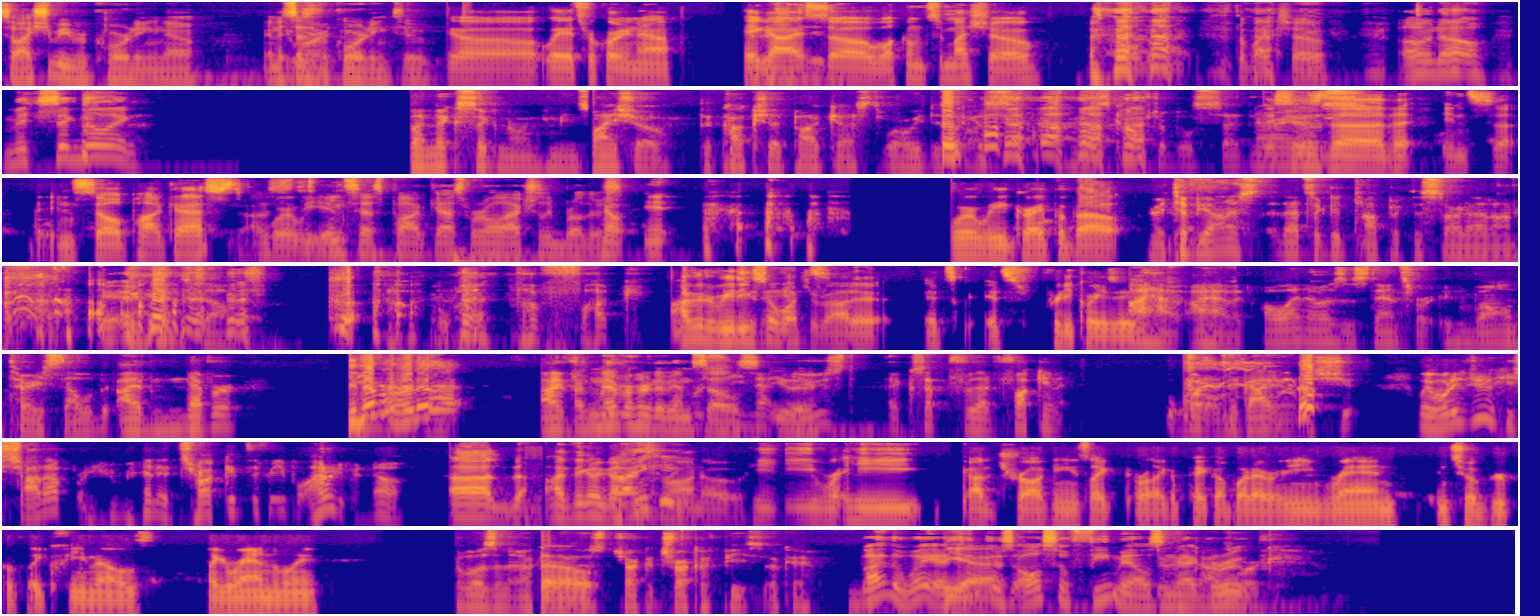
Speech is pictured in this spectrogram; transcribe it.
so I should be recording now, and it You says are recording too. Yo, wait, it's recording now. Hey guys, so welcome to my show. It's the, Mike, the Mike Show. Oh no, mixed signaling. By mixed signaling, he means my show, the Cockshed podcast, where we discuss the most comfortable scenarios. This is the the incel the incel podcast Uh, This where is the incest podcast. We're all actually brothers. no in, where we gripe about. Right, to be honest, that's a good topic to start out on. What the fuck? I've been reading so much about it. It's it's pretty crazy. I have, I have it. All I know is it stands for involuntary celibate. I've never, you never heard of that? I've, I've never heard of never incels seen that either. Used except for that fucking what the guy. shoot, wait, what did he do? He shot up or he ran a truck into people? I don't even know. Uh, th- I think a guy think in Toronto. He he, he got a truck and he's like or like a pickup whatever. And he ran into a group of like females like randomly. It wasn't okay. So- it was truck, truck of peace. Okay. By the way, I Yeah. think there's also females in that God's group. work.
